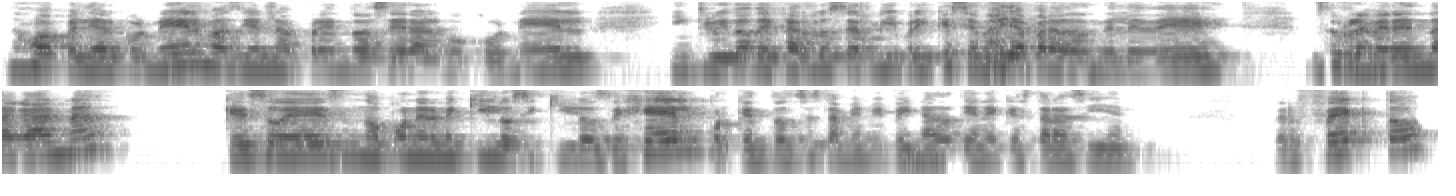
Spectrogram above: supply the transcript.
no voy a pelear con él, más bien aprendo a hacer algo con él, incluido dejarlo ser libre y que se vaya para donde le dé su reverenda gana, que eso es no ponerme kilos y kilos de gel, porque entonces también mi peinado tiene que estar así en perfecto.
